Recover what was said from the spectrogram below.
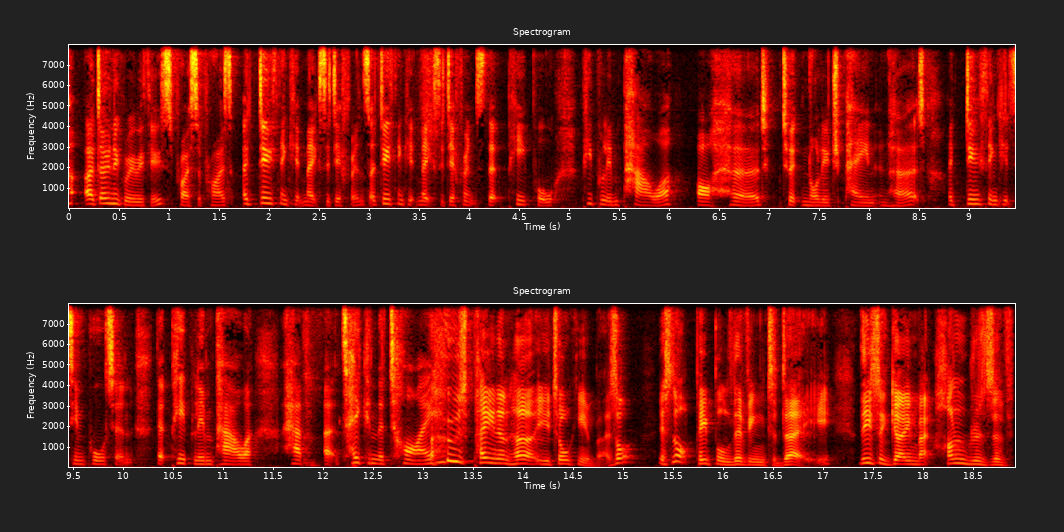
I don't agree with you. Surprise, surprise. I do think it makes a difference. I do think it makes a difference that people, people in power, are heard to acknowledge pain and hurt. I do think it's important that people in power have uh, taken the time. But whose pain and hurt are you talking about? It's not It's not people living today. These are going back hundreds of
